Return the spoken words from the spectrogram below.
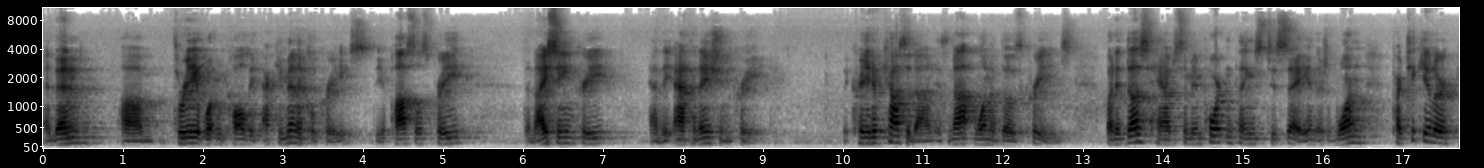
and then um, three of what we call the ecumenical creeds the Apostles' Creed, the Nicene Creed, and the Athanasian Creed. The Creed of Chalcedon is not one of those creeds, but it does have some important things to say, and there's one particular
